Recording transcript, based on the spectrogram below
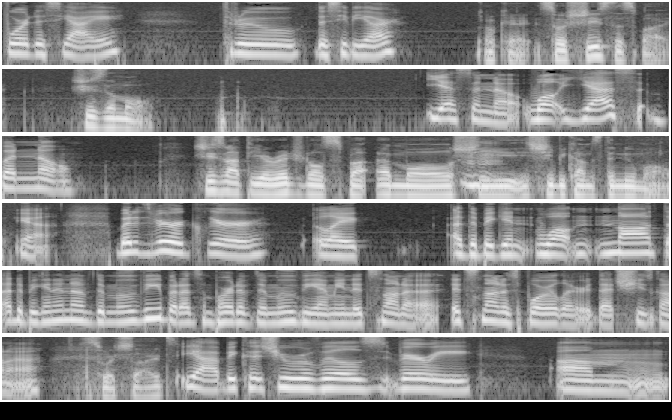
for the CIA through the CVR. Okay, so she's the spy. She's the mole. Yes and no. Well, yes, but no. She's not the original spy, uh, mole. She Mm-hmm. she becomes the new mole. Yeah, but it's very clear, like at the begin. Well, n- not at the beginning of the movie, but at some part of the movie. I mean, it's not a it's not a spoiler that she's gonna. Switch sides. Yeah, because she reveals very um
